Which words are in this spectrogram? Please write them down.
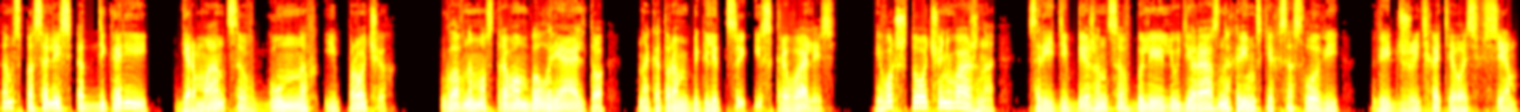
Там спасались от дикарей, германцев, гуннов и прочих. Главным островом был Реальто, на котором беглецы и скрывались. И вот что очень важно, среди беженцев были люди разных римских сословий, ведь жить хотелось всем.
